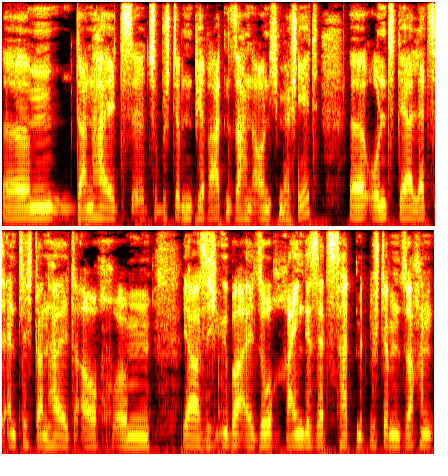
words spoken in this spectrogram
ähm, dann halt äh, zu bestimmten Piratensachen auch nicht mehr steht äh, und der letztendlich dann halt auch ähm, ja sich überall so reingesetzt hat mit bestimmten Sachen,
